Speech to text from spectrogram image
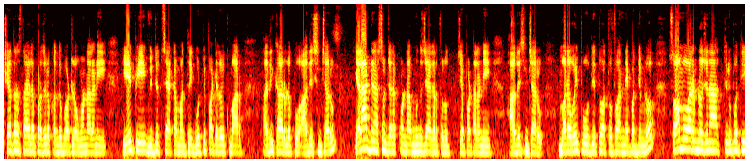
క్షేత్రస్థాయిలో ప్రజలకు అందుబాటులో ఉండాలని ఏపీ విద్యుత్ శాఖ మంత్రి గొట్టిపాటి రవికుమార్ అధికారులకు ఆదేశించారు. ఎలాంటి నష్టం జరగకుండా ముందు జాగ్రత్తలు చేపట్టాలని ఆదేశించారు. మరోవైపు దిత్వా తుఫాన్ నేపథ్యంలో సోమవారం రోజున తిరుపతి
